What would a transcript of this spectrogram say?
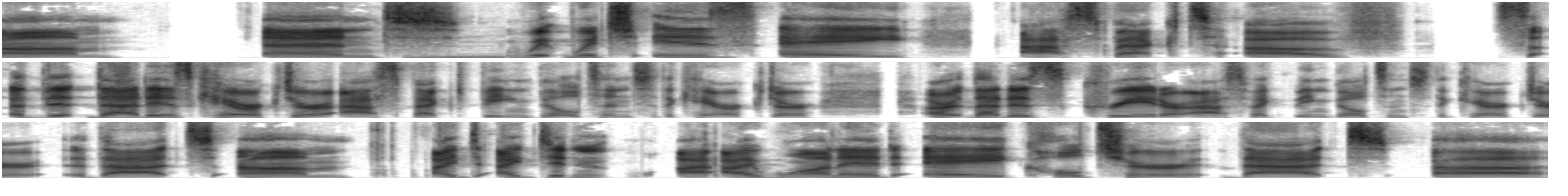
um and Mm. whi- which is a aspect of so th- that is character aspect being built into the character or that is creator aspect being built into the character that um i i didn't I, I wanted a culture that uh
